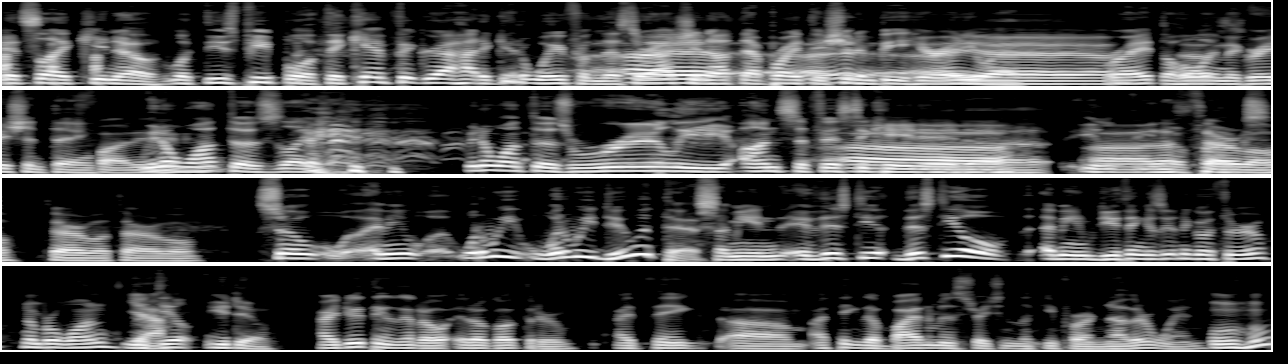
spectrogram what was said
It's like you know, look, these people if they can't figure out how to get away from this, they're actually not that bright. They shouldn't be here Uh, anyway, yeah, right? The whole immigration thing. funny. We don't want those like. we don't want those really unsophisticated. Uh, you, you Uh, know, that's folks. terrible, terrible, terrible. So I mean, what do we what do we do with this? I mean, if this deal this deal, I mean, do you think is going to go through? Number one, the Yeah. deal you do. I do think it'll it'll go through. I think um I think the Biden administration looking for another win. Mm-hmm.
